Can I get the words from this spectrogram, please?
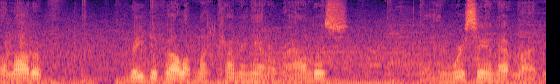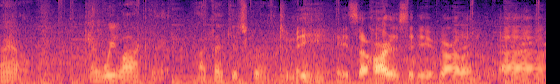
a lot of redevelopment coming in around us, and we're seeing that right now. And we like that. I think it's growing. To me, it's the of city of Garland. Uh,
